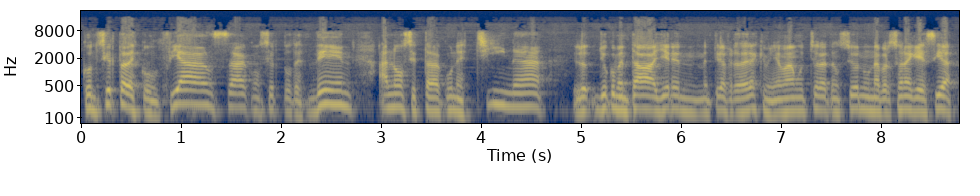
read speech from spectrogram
con cierta desconfianza, con cierto desdén, ah, no, si esta vacuna es china. Yo comentaba ayer en Mentiras Verdaderas que me llamaba mucho la atención una persona que decía,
